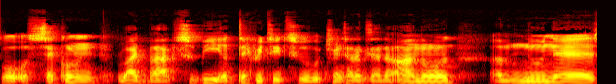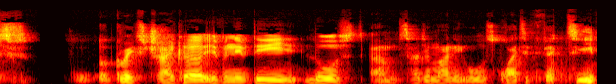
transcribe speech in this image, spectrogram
for a second right back to be a deputy to Trent Alexander Arnold, um, Nunez, a great striker, even if they lost um, Sadio Mane, who was quite effective.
